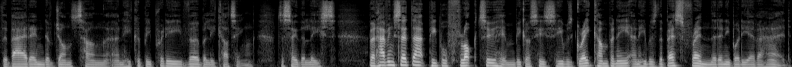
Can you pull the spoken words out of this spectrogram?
the bad end of John's tongue, and he could be pretty verbally cutting, to say the least. But having said that, people flocked to him because his, he was great company and he was the best friend that anybody ever had.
